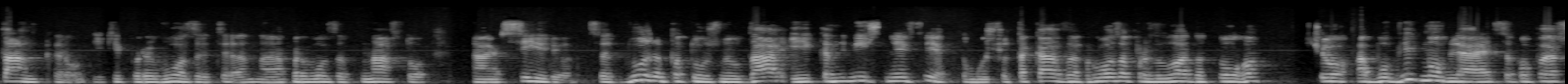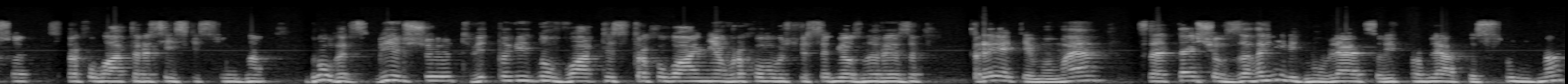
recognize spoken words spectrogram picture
танкеру, який перевозить е, на- перевозив нафту в Сірію. Це дуже потужний удар і економічний ефект, тому що така загроза призвела до того, що або відмовляється, по перше, страхувати російські судна, друге збільшують відповідну вартість страхування, враховуючи серйозний ризик. Третій момент. Це те, що взагалі відмовляються відправляти судна,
